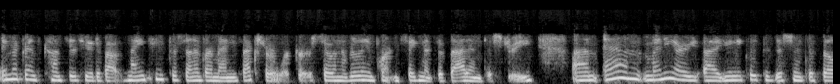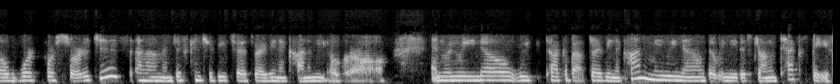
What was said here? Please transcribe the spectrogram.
immigrants constitute about 19% of our manufacturer workers, so in a really important segment of that industry. Um, and many are uh, uniquely positioned to fill workforce shortages um, and just contribute to a thriving economy overall. And when we know we talk about thriving economy, we know that we need a strong tax base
